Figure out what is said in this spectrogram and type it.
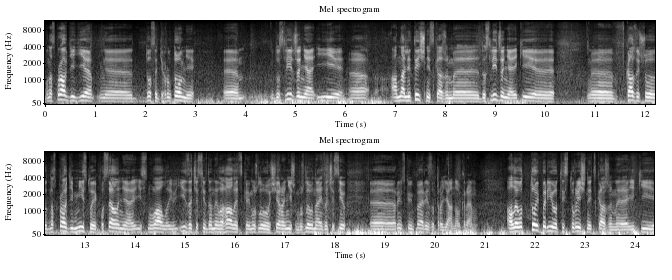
Бо насправді є е, досить ґрунтовні е, дослідження і аналітичні, скажімо, дослідження, які вказують, що насправді місто як поселення існувало і за часів Данила Галицька, і можливо ще раніше, можливо, навіть за часів е, Римської імперії за Трояна окремо. Але от той період історичний, скажімо, е, який,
